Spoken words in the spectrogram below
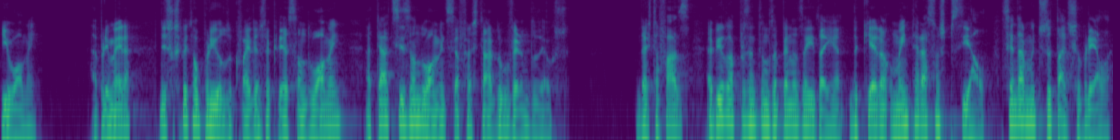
e o homem. A primeira diz respeito ao período que vai desde a criação do homem até à decisão do homem de se afastar do governo de Deus. Desta fase, a Bíblia apresenta-nos apenas a ideia de que era uma interação especial, sem dar muitos detalhes sobre ela.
